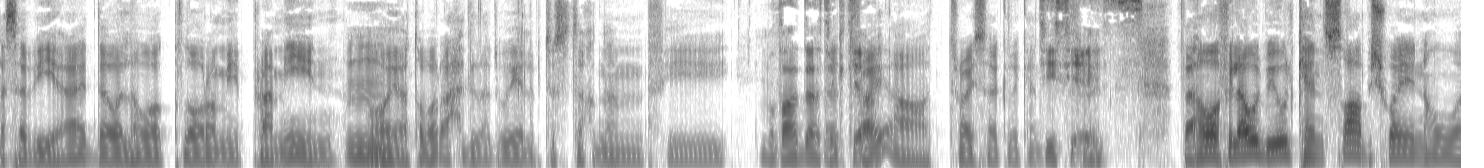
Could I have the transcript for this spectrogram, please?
أسابيع الدواء اللي هو clomipramine مم. هو يعتبر أحد الأدوية اللي بتستخدم في مضادات الاكتئاب. tri آه tricyclic TCAs فهو في الأول بيقول كان صعب شوية إن هو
